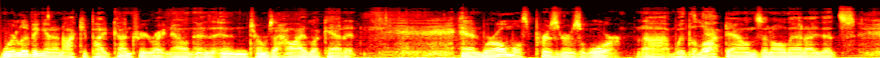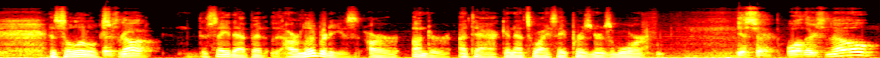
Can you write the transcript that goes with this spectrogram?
We're living in an occupied country right now, in, in terms of how I look at it, and we're almost prisoners of war uh, with the lockdowns and all that. I, that's it's a little extreme. No, to say that, but our liberties are under attack, and that's why I say prisoners of war. Yes, sir. Well, there's no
